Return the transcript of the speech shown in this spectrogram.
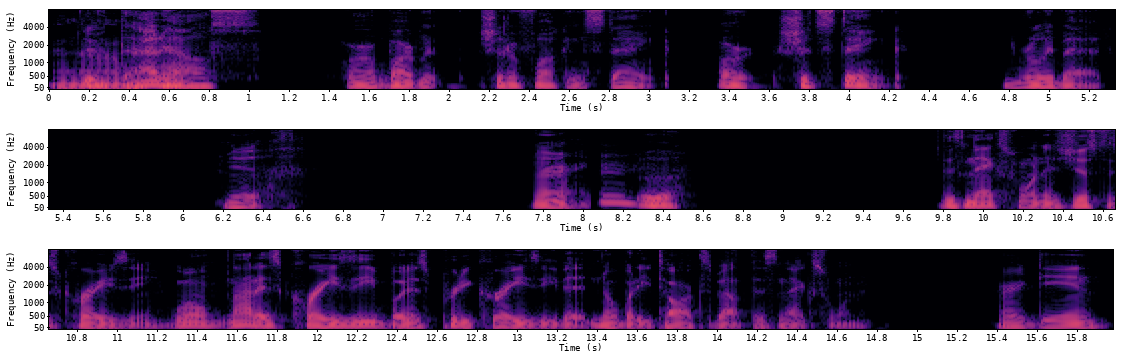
Know, Dude, wish that it- house or apartment should have fucking stank. Or should stink. Really bad. Ugh. All right. Mm. Ugh. This next one is just as crazy. Well, not as crazy, but it's pretty crazy that nobody talks about this next one. All right, Dean,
